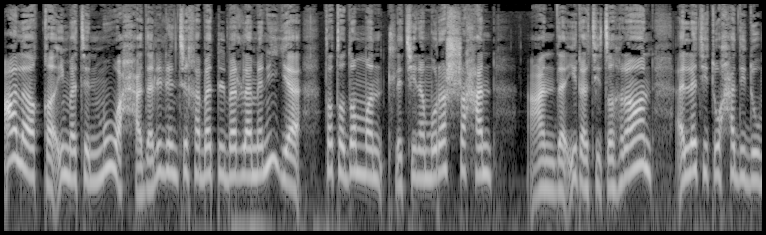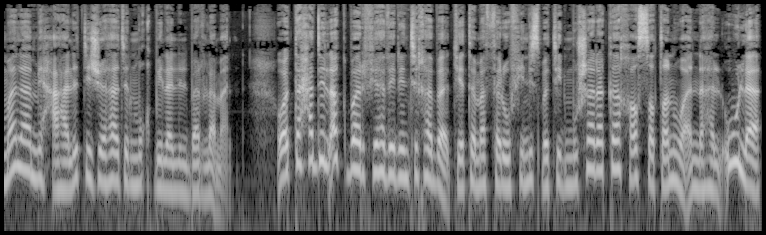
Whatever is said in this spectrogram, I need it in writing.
على قائمة موحدة للانتخابات البرلمانية تتضمن 30 مرشحا عن دائرة طهران التي تحدد ملامحها الاتجاهات المقبلة للبرلمان. والتحدي الأكبر في هذه الانتخابات يتمثل في نسبة المشاركة خاصة وأنها الأولى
